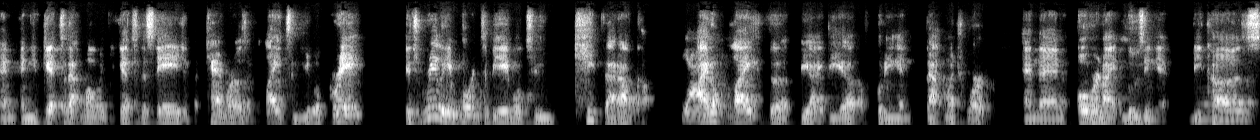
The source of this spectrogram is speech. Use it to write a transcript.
and and you get to that moment, you get to the stage and the cameras and the lights, and you look great. It's really important to be able to keep that outcome. Yeah. I don't like the the idea of putting in that much work and then overnight losing it because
